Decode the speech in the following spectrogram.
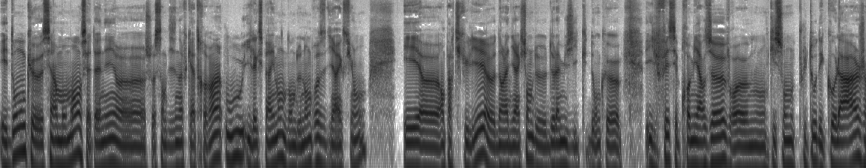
Et donc, c'est un moment, cette année 79-80, où il expérimente de nombreuses directions et euh, en particulier euh, dans la direction de, la musique. Donc euh, il fait ses premières œuvres qui sont plutôt des collages,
